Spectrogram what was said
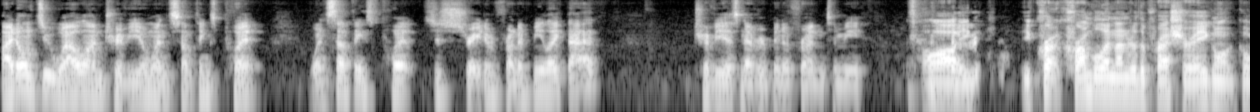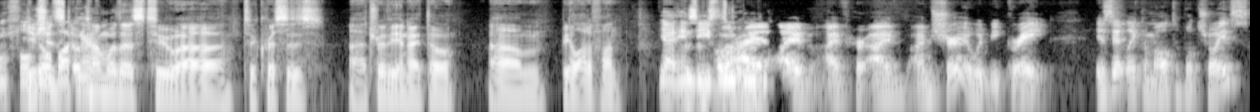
I don't do well on trivia when something's put when something's put just straight in front of me like that. Trivia's never been a friend to me. oh, you, you cr- crumbling under the pressure, eh? Going going full you Bill should Buckner. still come with us to uh to Chris's uh, trivia night though. Um, be a lot of fun. yeah, This indeed. is- Woo-hoo. I, I've I've heard I've I'm sure it would be great. Is it like a multiple choice?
